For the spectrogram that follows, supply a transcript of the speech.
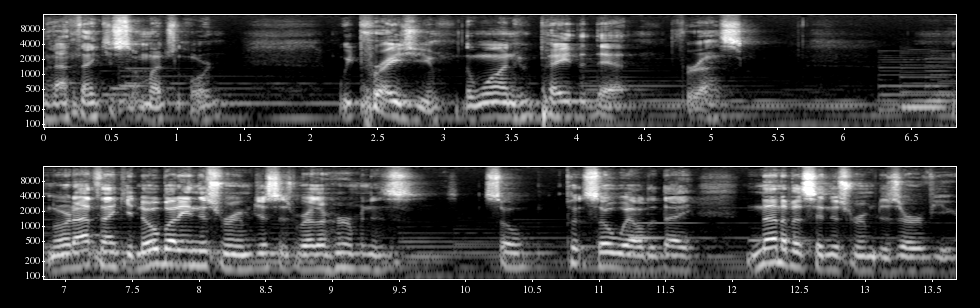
But I thank you so much, Lord. We praise you, the one who paid the debt for us. Lord, I thank you. Nobody in this room, just as Brother Herman has so put so well today, none of us in this room deserve you.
